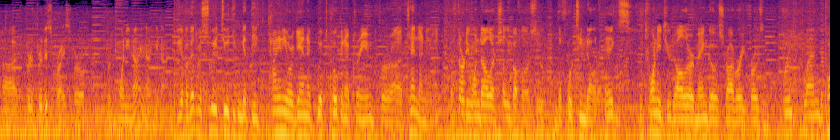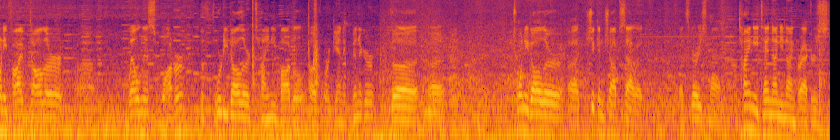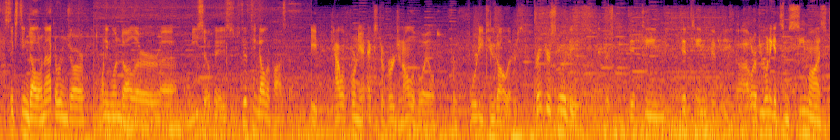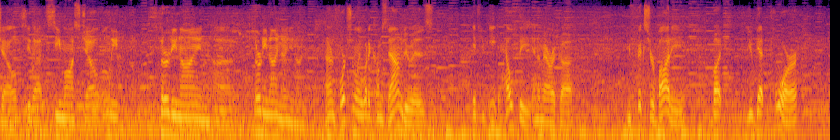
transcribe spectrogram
Uh, for, for this price for for twenty nine ninety nine. If you have a bit of a sweet tooth, you can get the tiny organic whipped coconut cream for uh, $10.99. The thirty one dollar chili buffalo soup. The $14 eggs. The twenty two dollar mango strawberry frozen fruit blend. The twenty five dollar uh, wellness water. The forty dollar tiny bottle of organic vinegar. The uh, twenty dollar uh, chicken chop salad. That's very small. Tiny $10.99 crackers, $16 macaroon jar, $21 uh, miso paste, $15 pasta. The California extra virgin olive oil for $42. Drink your smoothies. There's 15 15 50 uh, or if you want to get some sea moss gel see that sea moss gel only 39 uh, 39.99 and unfortunately what it comes down to is if you eat healthy in America, you fix your body, but you get poor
